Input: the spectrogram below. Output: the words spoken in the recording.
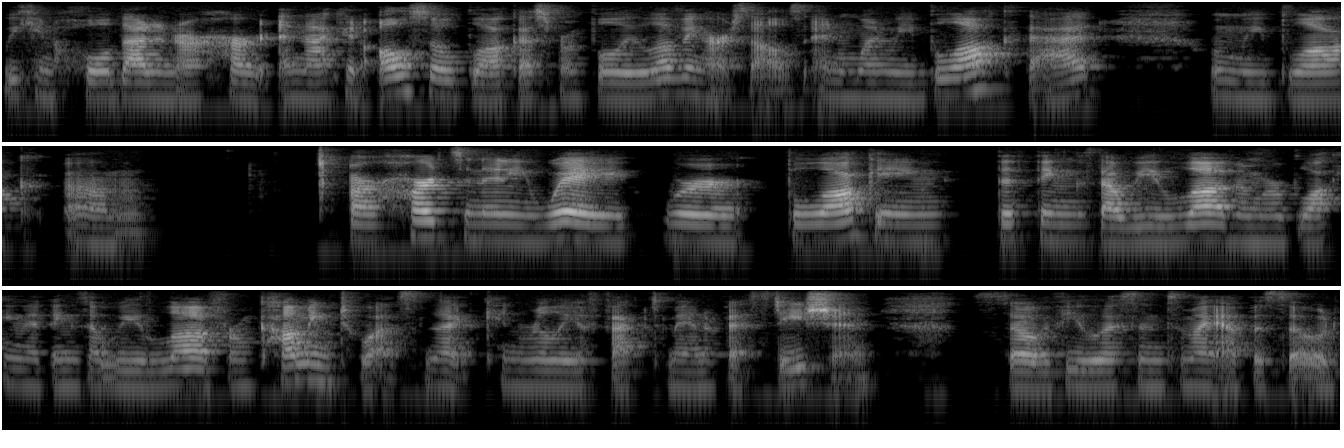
we can hold that in our heart, and that can also block us from fully loving ourselves. And when we block that, when we block um, our hearts in any way, we're blocking the things that we love and we're blocking the things that we love from coming to us that can really affect manifestation. So if you listen to my episode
